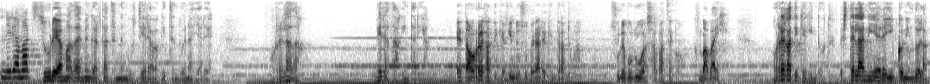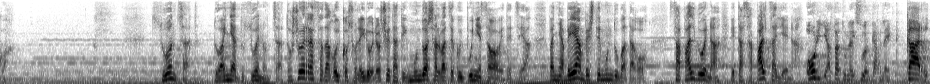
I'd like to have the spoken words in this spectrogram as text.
Nire amak... Zure ama da hemen gertatzen den guztia erabakitzen duena, jare. Horrela da. Bera da agintaria. Eta horregatik egin duzu berarekin tratua. Zure burua salbatzeko. Ba bai, horregatik egin dut, bestela ni ere hilko ninduelako. Zuontzat, doaina duzuen ontzat, oso erraza dagoiko soleiru erosetatik mundua salbatzeko ipuine zaba betetzea, baina behan beste mundu bat dago, zapalduena eta zapaltzaileena. Hori aldatu nahi zuen Karlek. Karl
